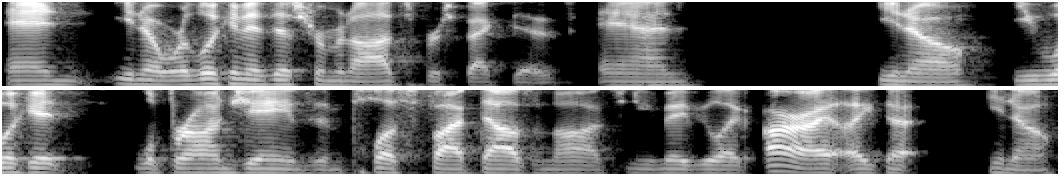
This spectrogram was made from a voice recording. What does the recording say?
And, you know, we're looking at this from an odds perspective. And, you know, you look at LeBron James and plus 5,000 odds, and you may be like, all right, like that, you know,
